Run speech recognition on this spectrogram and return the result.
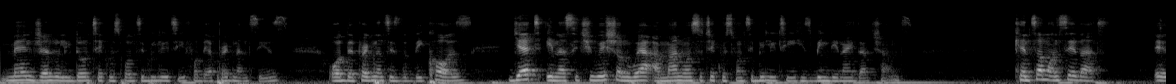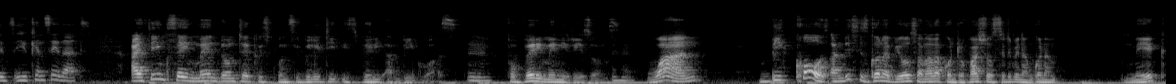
men generally don't take responsibility for their pregnancies or the pregnancies that they cause. Yet, in a situation where a man wants to take responsibility, he's being denied that chance. Can someone say that? It's, you can say that. I think saying men don't take responsibility is very ambiguous mm-hmm. for very many reasons. Mm-hmm. One, because, and this is going to be also another controversial statement I'm going to make,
